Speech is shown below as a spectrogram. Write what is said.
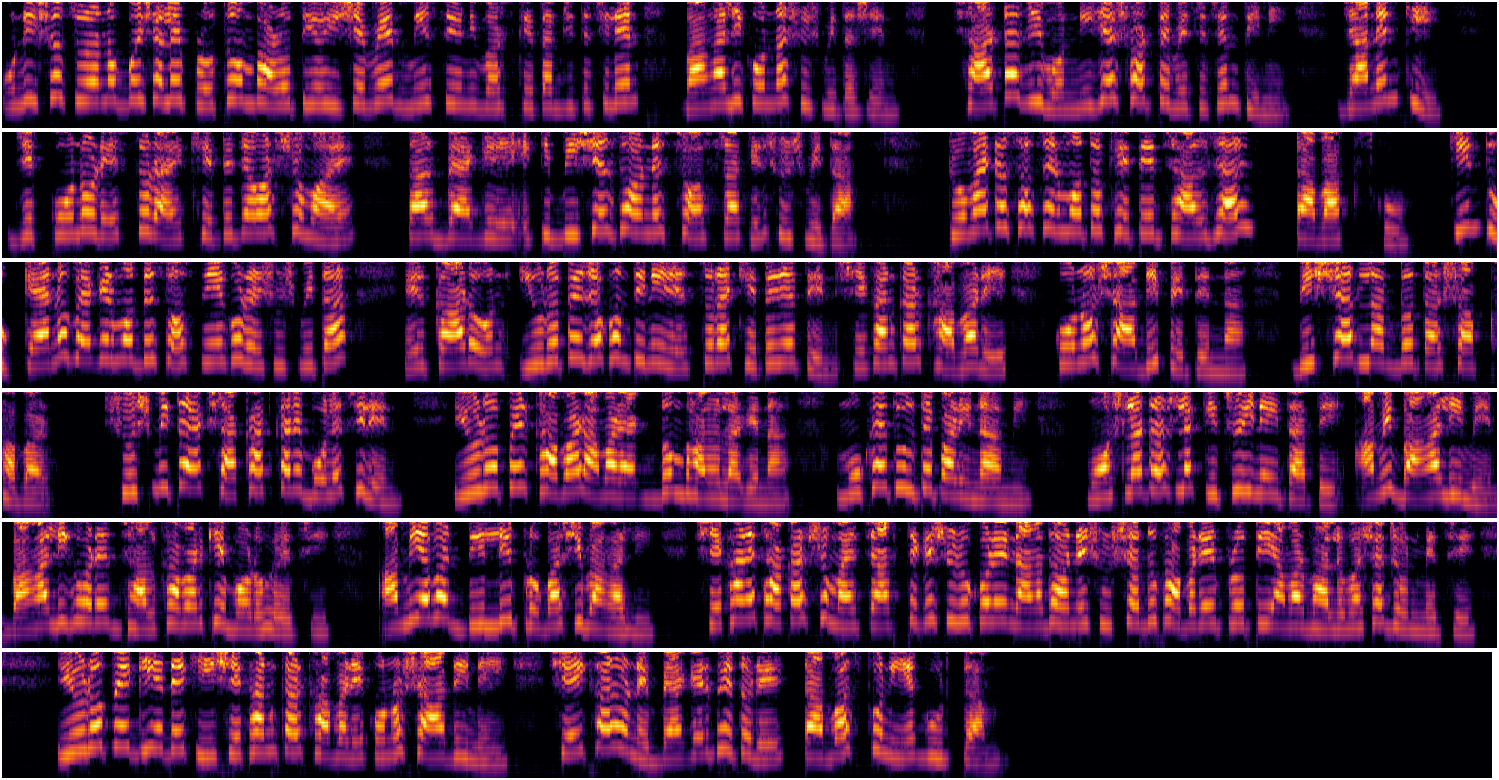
উনিশশো চুরানব্বই সালে প্রথম ভারতীয় হিসেবে মিস ইউনিভার্স খেতাব জিতেছিলেন বাঙালি কন্যা সুস্মিতা সেন। সারাটা জীবন নিজের শর্তে বেঁচেছেন তিনি। জানেন কি? যে কোনো রেস্তোরাঁয় খেতে যাওয়ার সময় তার ব্যাগে একটি বিশেষ ধরনের সস রাখেন সুস্মিতা। টমেটো সসের মতো খেতে ঝাল ঝাল, টাবাক্সকো। কিন্তু কেন ব্যাগের মধ্যে সস নিয়ে ঘোরেন সুস্মিতা? এর কারণ, ইউরোপে যখন তিনি রেস্তোরাঁ খেতে যেতেন, সেখানকার খাবারে কোনো স্বাদই পেতেন না। বিস্বাদ লাগতো তার সব খাবার। সুস্মিতা এক সাক্ষাৎকারে বলেছিলেন, ইউরোপের খাবার আমার একদম ভালো লাগে না। মুখে তুলতে পারি না আমি। মশলা টশলা কিছুই নেই তাতে। আমি বাঙালি মেয়ে। বাঙালি ঘরের ঝাল খাবার খেয়ে বড় হয়েছি। আমি আবার দিল্লির প্রবাসী বাঙালি। সেখানে থাকার সময় চাট থেকে শুরু করে নানা ধরনের সুস্বাদু খাবারের প্রতি আমার ভালোবাসা জন্মেছে। ইউরোপে গিয়ে দেখি সেখানকার খাবারে কোনো স্বাদই নেই। সেই কারণে ব্যাগের ভেতরে টাবাস্কো নিয়ে ঘুরতাম।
